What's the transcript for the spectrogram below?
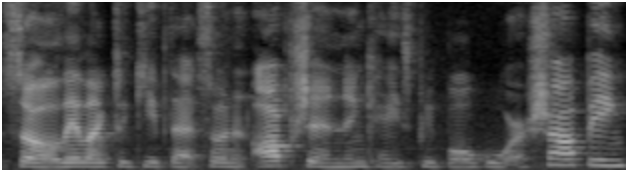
So they like to keep that so an option in case people who are shopping,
